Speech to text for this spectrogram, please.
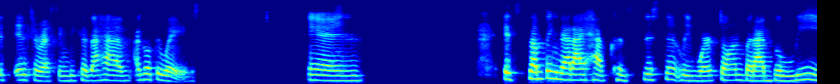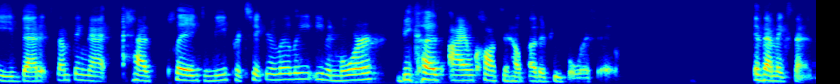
it's interesting because I have I go through waves. And it's something that I have consistently worked on, but I believe that it's something that has plagued me particularly even more because I am called to help other people with it if that makes sense.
